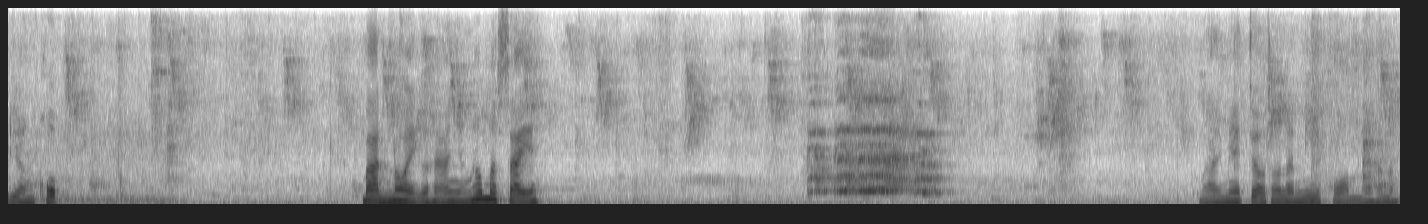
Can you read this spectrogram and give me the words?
เลี้ยงครบ บ้านน้อยก็หาอย่างน้อมาใส่ไหวแม่เจ้าเท่านั้นนี่พร้อมนะคะเนาะ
